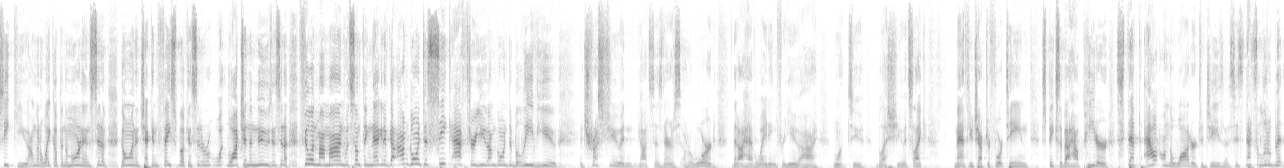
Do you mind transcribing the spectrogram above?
seek you. I'm going to wake up in the morning instead of going and checking Facebook, instead of watching the news, instead of filling my mind with something negative. God, I'm going to seek after you. I'm going to believe you and trust you. And God says, There's a reward that I have waiting for you. I want to bless you. It's like Matthew chapter 14 speaks about how Peter stepped out on the water to Jesus. It's, that's a little bit,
